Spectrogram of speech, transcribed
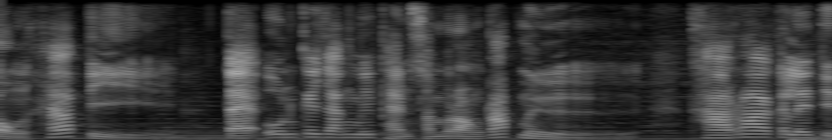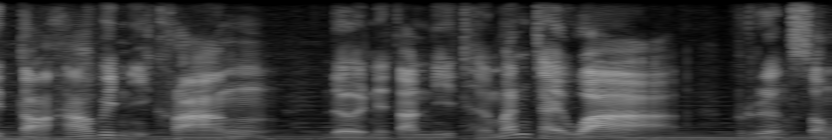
ลง 5 ปี แต่อุ่นก็ยังมีแผนสำรองรับมือ คาร่าก็เลยติดต่อหาวินอีกครั้ง โดยในตอนนี้เธอมั่นใจว่า เรื่องทรง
